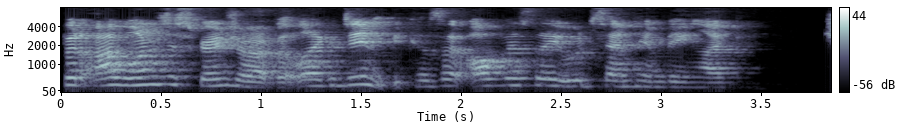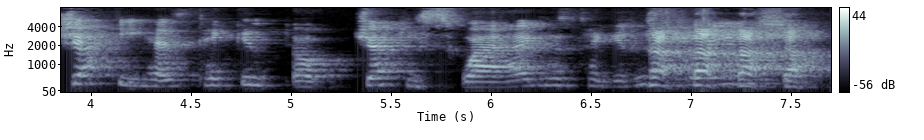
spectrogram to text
But I wanted to screenshot it, but like I didn't because it, obviously it would send him being like, Jackie has taken, oh, Jackie Swag has taken a screenshot.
